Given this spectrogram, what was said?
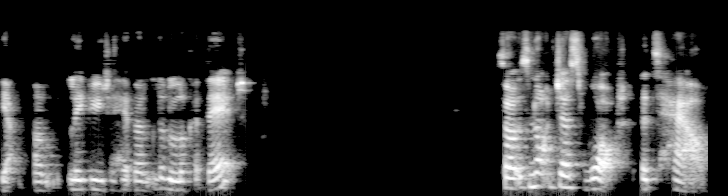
yeah, I'll leave you to have a little look at that. So it's not just what, it's how.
